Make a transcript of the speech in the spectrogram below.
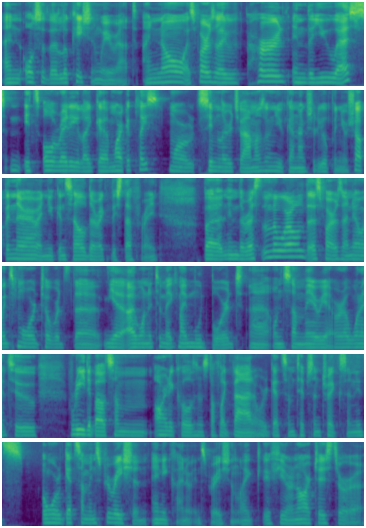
And also the location where you're at. I know, as far as I've heard in the US, it's already like a marketplace, more similar to Amazon. You can actually open your shop in there and you can sell directly stuff, right? But in the rest of the world, as far as I know, it's more towards the yeah. I wanted to make my mood board uh, on some area, or I wanted to read about some articles and stuff like that, or get some tips and tricks, and it's or get some inspiration, any kind of inspiration. Like if you're an artist or uh,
